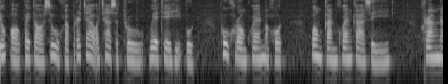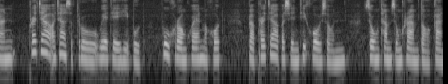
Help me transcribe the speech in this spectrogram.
ยกออกไปต่อสู้กับพระเจ้าอาชาติศัตรูเวเทหิบุตร ผู้ครองแคว้นมคต ป้องกันแคว้นกาสี ครั้งนั้น พระเจ้าอาชาติศัตรูเวเทหิบุตร ผู้ครองแคว้นมคต กับพระเจ้าประสิทธิโกศล ทรงทำสงครามต่อกัน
